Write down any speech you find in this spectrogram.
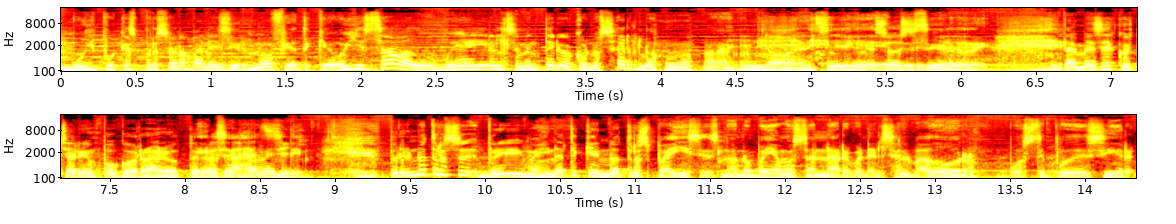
muy pocas personas van a decir, no, fíjate que hoy es sábado, voy a ir al cementerio a conocerlo. no, sí, eso sí. también se escucharía un poco raro, pero exactamente. Pero en otros, imagínate que en otros países, no nos vayamos tan largo, en El Salvador, vos te puedes ir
